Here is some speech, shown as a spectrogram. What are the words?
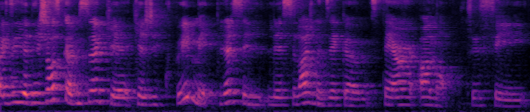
fait que il y a des choses comme ça que, que j'ai coupées, mais puis là, le cellulaire, je me disais comme, c'était un, oh non, tu sais, c'est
